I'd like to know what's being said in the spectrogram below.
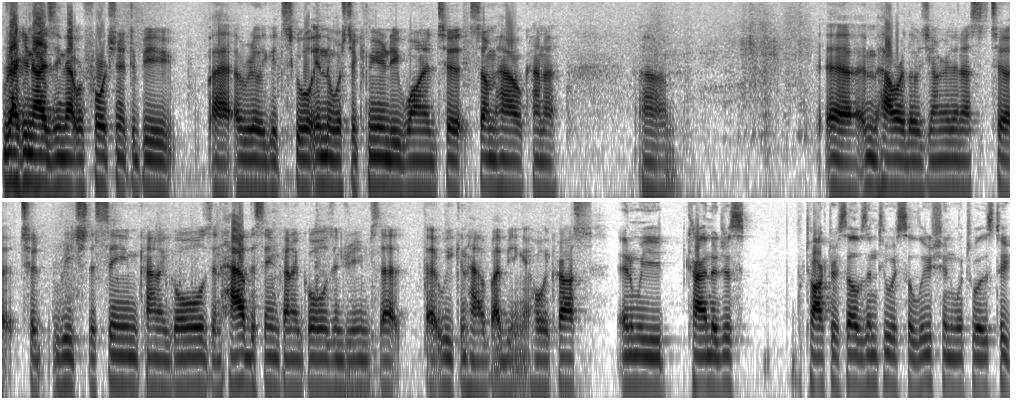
Recognizing that we're fortunate to be at a really good school in the Worcester community, wanted to somehow kind of um, uh, empower those younger than us to, to reach the same kind of goals and have the same kind of goals and dreams that, that we can have by being at Holy Cross. And we kind of just talked ourselves into a solution, which was to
